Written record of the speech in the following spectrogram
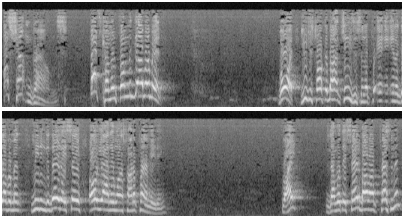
That's shouting grounds. That's coming from the government. Boy, you just talk about Jesus in a, in a government meeting today. They say, oh, yeah, they want to start a prayer meeting. Right? Is that what they said about our president?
